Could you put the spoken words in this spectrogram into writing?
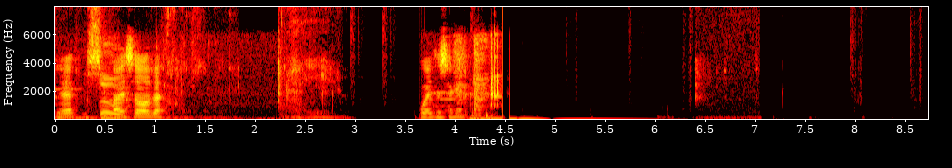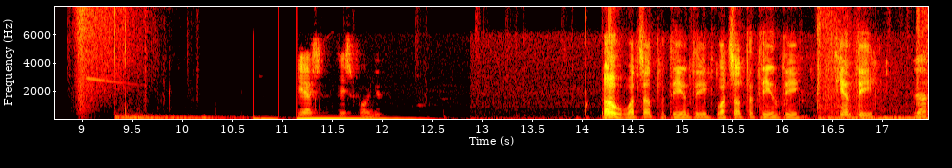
Yeah. So I saw that. Wait a second. Yes, this for you. Oh, what's up the TNT? What's up the TNT? TNT. Yeah.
